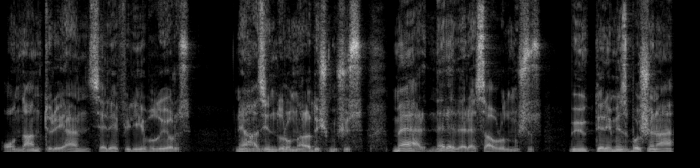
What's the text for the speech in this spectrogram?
ondan türeyen Selefiliği buluyoruz. Ne hazin durumlara düşmüşüz. Meğer nerelere savrulmuşuz. Büyüklerimiz boşuna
